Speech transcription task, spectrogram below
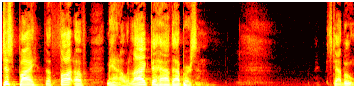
Just by the thought of, man, I would like to have that person. It's taboo.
